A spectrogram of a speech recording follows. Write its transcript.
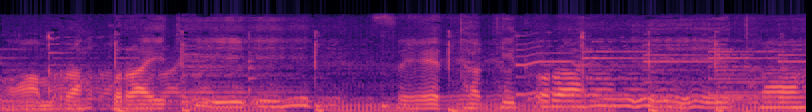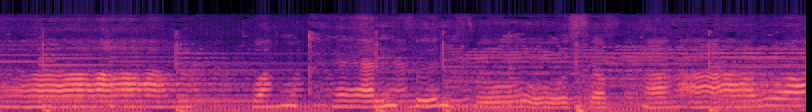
ความรักไรที่เศรษฐกิจไรทางหวังแผนฟื้นฟูสภาวะ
